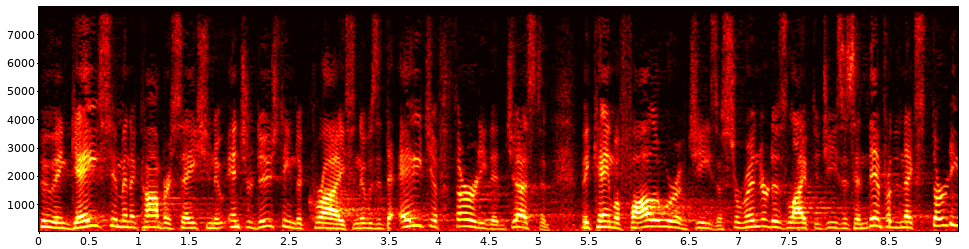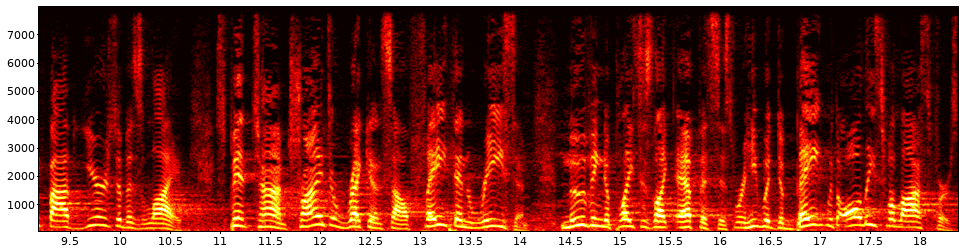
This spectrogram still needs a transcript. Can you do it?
who engaged him in a conversation, who introduced him to Christ. And it was at the age of 30 that Justin became a follower of Jesus, surrendered his life to Jesus, and then for the next 35 years of his life, spent time trying to reconcile faith and reason, moving to places like Ephesus, where he would debate with all these philosophers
